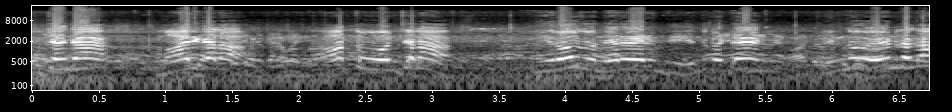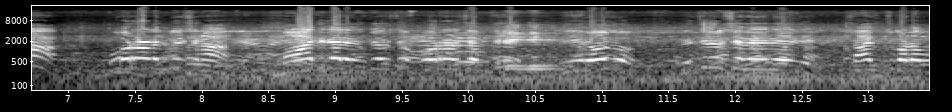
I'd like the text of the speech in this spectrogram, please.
ముఖ్యంగా మాదిగల ఆత్మ వంచన ఈరోజు నెరవేరింది. ఎందుకంటే ఎన్నో ఏళ్ళుగా పోరాటం చేసిన మాదిగల రిజర్వేషన్ పోరాట సమితి ఈరోజు రిజర్వేషన్ అనేది సాధించుకోవడం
